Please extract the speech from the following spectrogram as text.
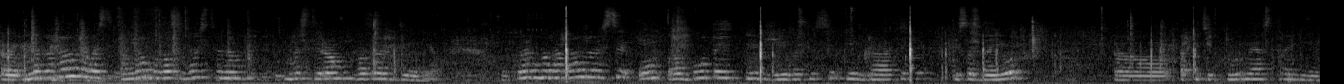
Э, Многожанровость, она была свойственна мастерам Возрождения. В своем многожанровости он работает и в живописи, и в графике, и создает э, архитектурное строение.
